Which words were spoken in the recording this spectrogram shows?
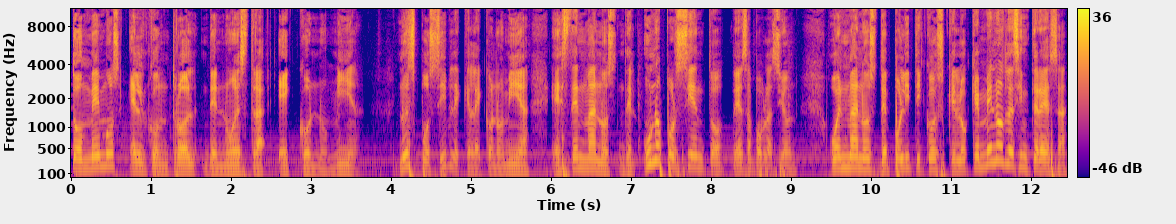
tomemos el control de nuestra economía. No es posible que la economía esté en manos del 1% de esa población o en manos de políticos que lo que menos les interesa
